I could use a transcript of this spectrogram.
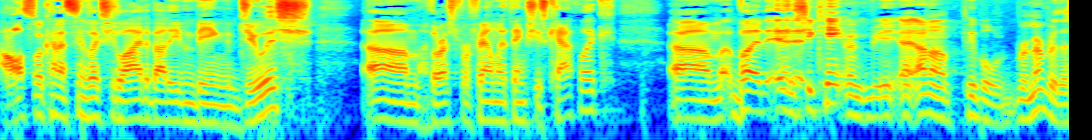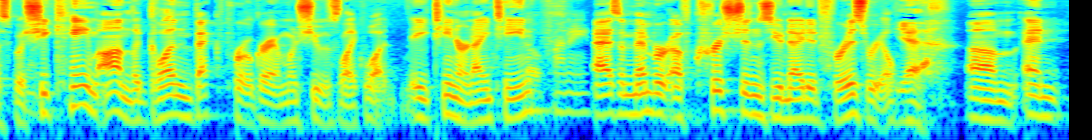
also, kind of seems like she lied about even being Jewish. Um, the rest of her family thinks she's Catholic. Um, but And it, she came. I don't know if people remember this, but she came on the Glenn Beck program when she was like what, 18 or 19, So funny. as a member of Christians United for Israel. Yeah. Um, and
